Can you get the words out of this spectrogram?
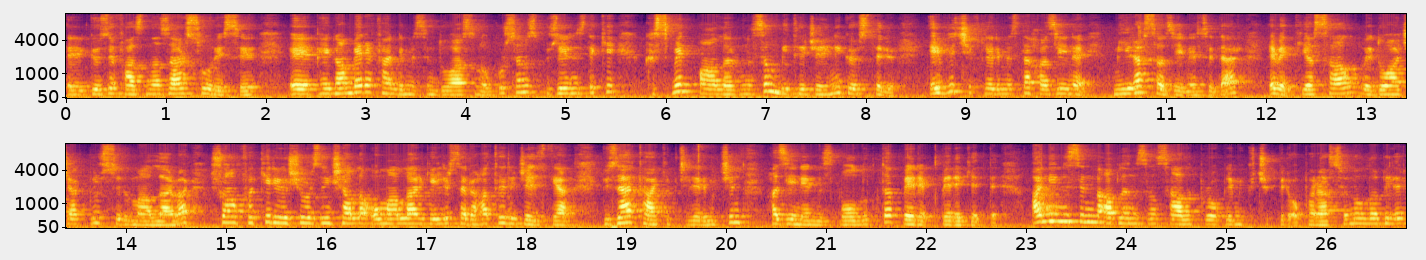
e, Göze Faz Nazar suresi, e, Peygamber Efendimizin duasını okursanız üzerinizdeki kısmet bağlarınızın biteceğini gösteriyor. Evli çiftlerimizde hazine, miras hazinesi der. Evet yasal ve doğacak bir sürü mallar var. Şu an fakir yaşıyoruz inşallah o mallar gelirse rahat edeceğiz diyen güzel takipçilerim için hazineniz bollukta, bere- bereketli. Annenizin ve ablanızın sağlık problemi küçük bir operasyon olabilir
